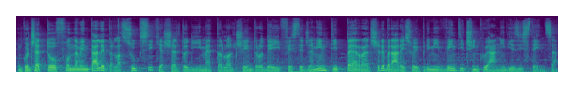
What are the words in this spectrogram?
Un concetto fondamentale per la SUPSI che ha scelto di metterlo al centro dei festeggiamenti per celebrare i suoi primi 25 anni di esistenza.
